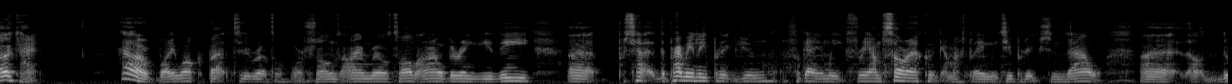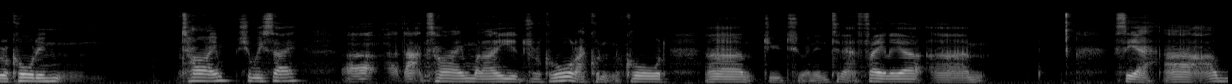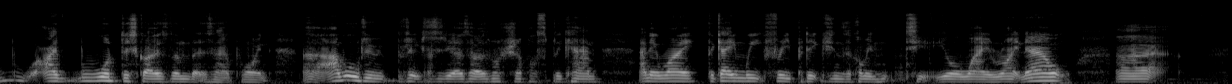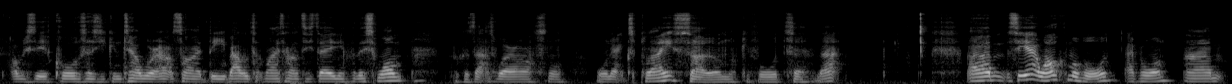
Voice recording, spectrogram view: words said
Okay. Hello everybody, welcome back to Real Tom for Songs. I am Real Tom and I will be bringing you the uh, the Premier League prediction for game week 3. I'm sorry I couldn't get my game week 2 predictions out. Uh, the recording time, should we say, uh, at that time when I needed to record, I couldn't record um, due to an internet failure. Um, so yeah, uh, I, I would disclose them, but there's no point. Uh, I will do predictions videos though, as much as I possibly can. Anyway, the game week three predictions are coming to your way right now. Uh, obviously, of course, as you can tell, we're outside the Vitality Stadium for this one because that's where Arsenal will next play. So I'm looking forward to that. Um, so yeah, welcome aboard, everyone. Um,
